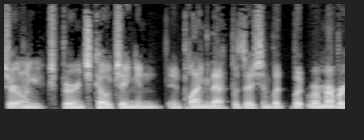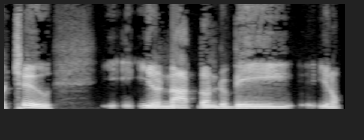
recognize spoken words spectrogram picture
certainly experience coaching and, and playing that position. But, but remember too, you're not going to be, you know,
